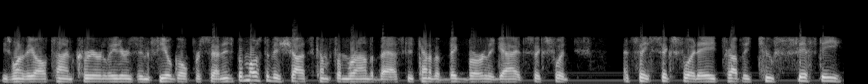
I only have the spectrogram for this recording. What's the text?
he's one of the all time career leaders in field goal percentage, but most of his shots come from around the basket. Kind of a big burly guy at six foot, I'd say six foot eight, probably two fifty.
